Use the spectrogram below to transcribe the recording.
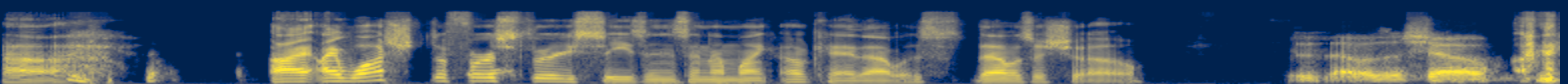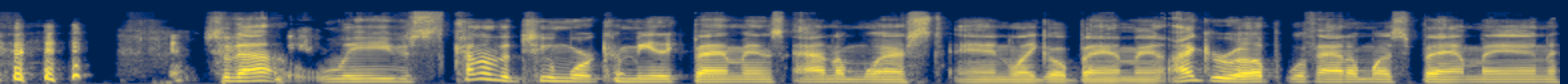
I, uh, I I watched the first three seasons, and I'm like, okay, that was that was a show. That was a show. So that leaves kind of the two more comedic Batmans, Adam West and Lego Batman. I grew up with Adam West Batman.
